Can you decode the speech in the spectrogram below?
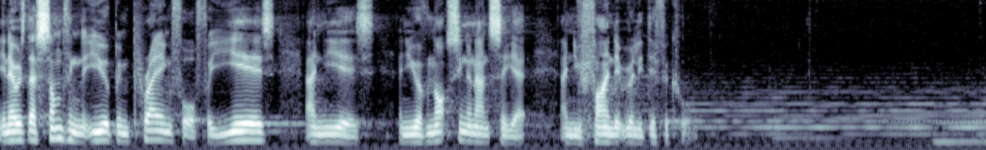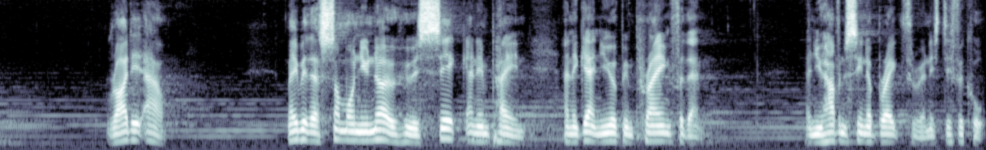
You know, is there something that you have been praying for for years and years and you have not seen an answer yet and you find it really difficult? Write it out. Maybe there's someone you know who is sick and in pain, and again, you have been praying for them, and you haven't seen a breakthrough, and it's difficult.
